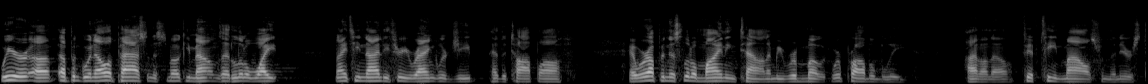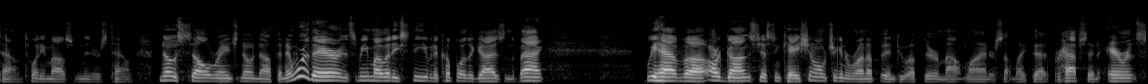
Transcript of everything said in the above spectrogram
we were uh, up in Guanella Pass in the Smoky Mountains. I had a little white 1993 Wrangler Jeep, had the top off. And we're up in this little mining town. I mean, remote. We're probably, I don't know, 15 miles from the nearest town, 20 miles from the nearest town. No cell range, no nothing. And we're there, and it's me, my buddy Steve, and a couple other guys in the back. We have uh, our guns just in case. You know what you're going to run up into up there, a mountain lion or something like that. Perhaps an errant,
